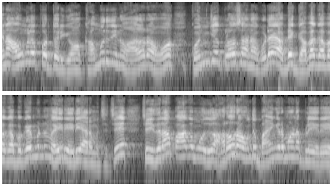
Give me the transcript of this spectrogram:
ஏன்னா அவங்கள பொறுத்த வரைக்கும் கமருதினும் அரோராவும் கொஞ்சம் க்ளோஸ் ஆனால் கூட அப்படியே கப கப கப கபன்னு வயிறு எரிய ஆரம்பிச்சிச்சு. ஸோ இதெல்லாம் பார்க்கும்போது அரோரா வந்து பயங்கரமான பிளேயரு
